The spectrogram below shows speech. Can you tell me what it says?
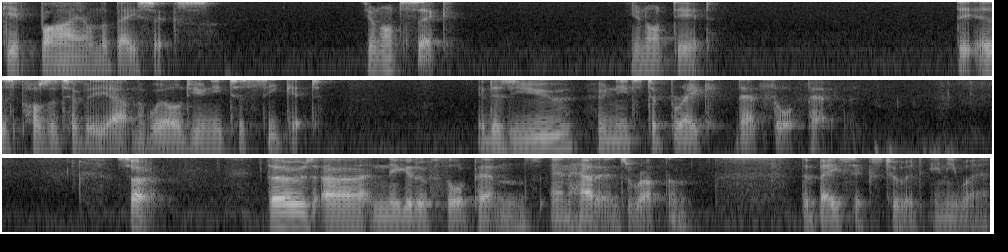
get by on the basics. You're not sick. You're not dead. There is positivity out in the world. You need to seek it. It is you who needs to break that thought pattern. So, those are negative thought patterns and how to interrupt them. The basics to it, anyway.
